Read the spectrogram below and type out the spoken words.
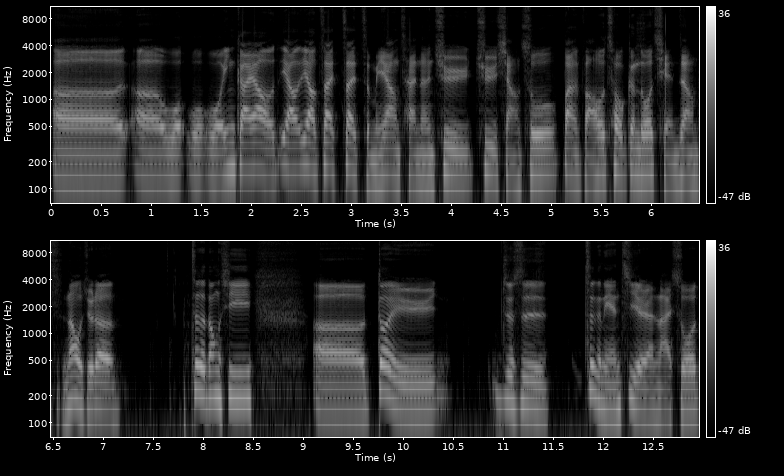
呃呃，我我我应该要要要再再怎么样才能去去想出办法或凑更多钱这样子？那我觉得这个东西，呃，对于就是这个年纪的人来说，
